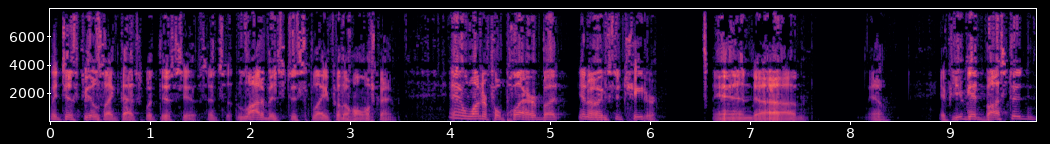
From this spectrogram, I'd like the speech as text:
It just feels like that's what this is. It's a lot of it's display for the Hall of Fame. And a wonderful player, but you know he's a cheater. And uh, you know, if you get busted,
